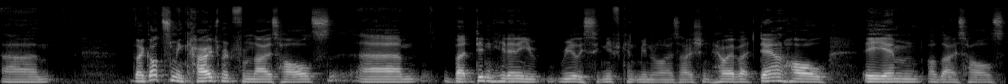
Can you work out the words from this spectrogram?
Um, they got some encouragement from those holes, um, but didn't hit any really significant mineralisation. However, downhole EM of those holes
